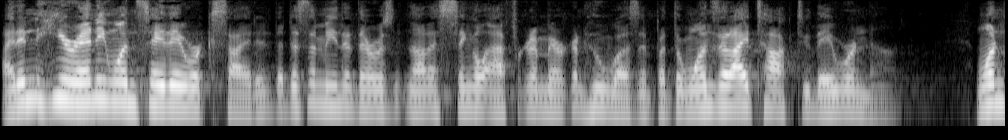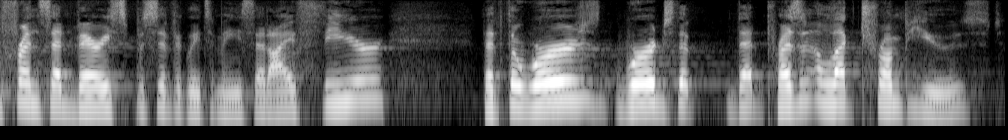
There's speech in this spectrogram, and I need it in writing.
I didn't hear anyone say they were excited. That doesn't mean that there was not a single African American who wasn't, but the ones that I talked to, they were not. One friend said very specifically to me, he said, I fear that the words, words that, that President elect Trump used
